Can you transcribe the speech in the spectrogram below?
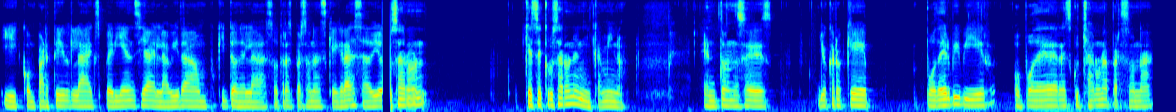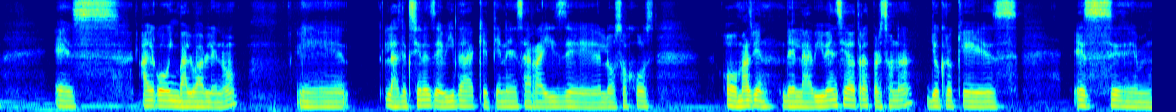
y compartir la experiencia en la vida un poquito de las otras personas que gracias a Dios cruzaron, que se cruzaron en mi camino. Entonces, yo creo que poder vivir o poder escuchar a una persona es algo invaluable, ¿no? Eh, las lecciones de vida que tienes a raíz de los ojos o más bien de la vivencia de otras personas, yo creo que es, es em,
